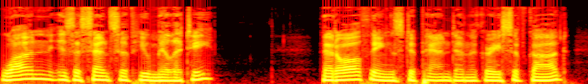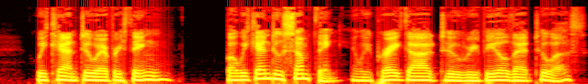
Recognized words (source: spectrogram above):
One is a sense of humility, that all things depend on the grace of God. We can't do everything, but we can do something, and we pray God to reveal that to us.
